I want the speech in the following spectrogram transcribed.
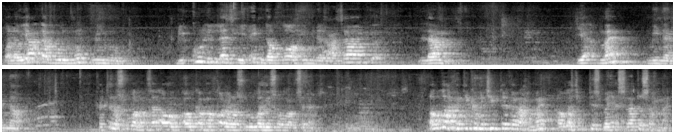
walau ya'lamul mu'minu bi kulli allazi 'inda Allah min al-'azab lam ya'man min an-nar. Kata Rasulullah SAW atau kama qala Rasulullah SAW. Allah ketika menciptakan rahmat, Allah cipta sebanyak 100 rahmat.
